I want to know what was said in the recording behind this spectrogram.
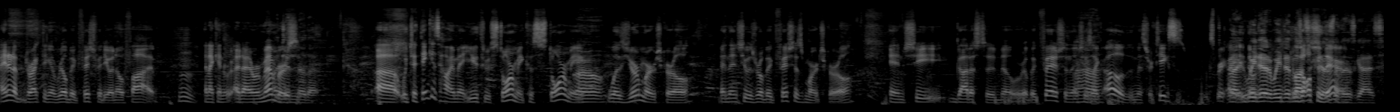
I ended up directing a Real Big Fish video in 05. And I can and I remember Hmm. I didn't know that. uh, which I think is how I met you through Stormy, because Stormy Oh. was your merch girl, and then she was Real Big Fish's merch girl, and she got us to know Real Big Fish, and then she was like, "Oh, the Mr. Teeks experience." Uh-huh. Right, we did we did it was all lots of shows with those guys.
